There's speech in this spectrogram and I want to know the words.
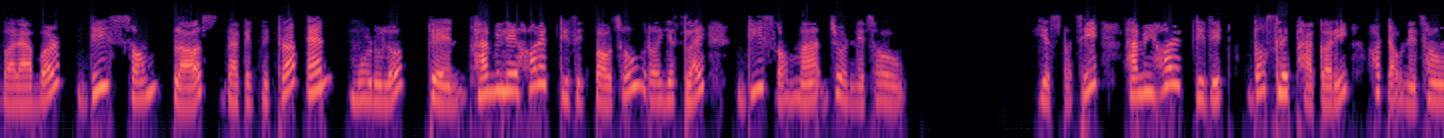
बराबर डीएसयुम प्लस ब्राकेट भित्र n मोडुलो 10 हामीले हरेक डिजिट पाउँछौं र यसलाई डीएसयुम मा जोड्ने छौं यसपछि हामी हरेक डिजिट 10 ले भाग गरी हटाउने छौं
